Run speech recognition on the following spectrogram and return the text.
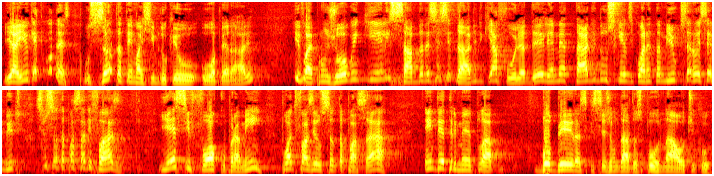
E aí o que, é que acontece? O Santa tem mais time do que o, o Operário e vai para um jogo em que ele sabe da necessidade de que a folha dele é metade dos 540 mil que serão recebidos se o Santa passar de fase. E esse foco, para mim, pode fazer o Santa passar em detrimento a bobeiras que sejam dadas por Náutico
